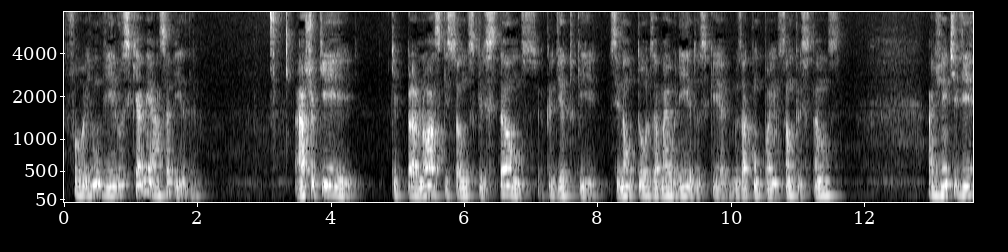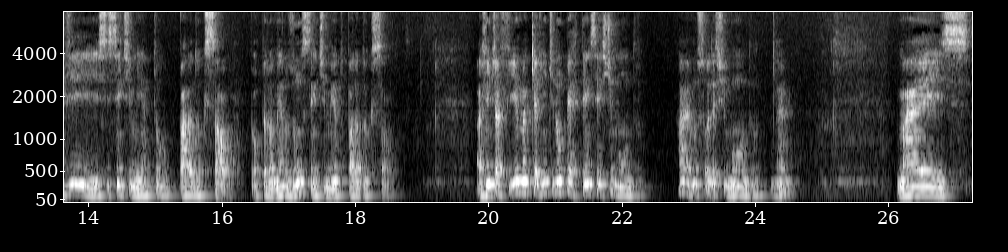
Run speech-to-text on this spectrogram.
foi um vírus que ameaça a vida. Acho que, que para nós que somos cristãos, acredito que, se não todos, a maioria dos que nos acompanham são cristãos, a gente vive esse sentimento paradoxal, ou pelo menos um sentimento paradoxal. A gente afirma que a gente não pertence a este mundo. Ah, eu não sou deste mundo, né? Mas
